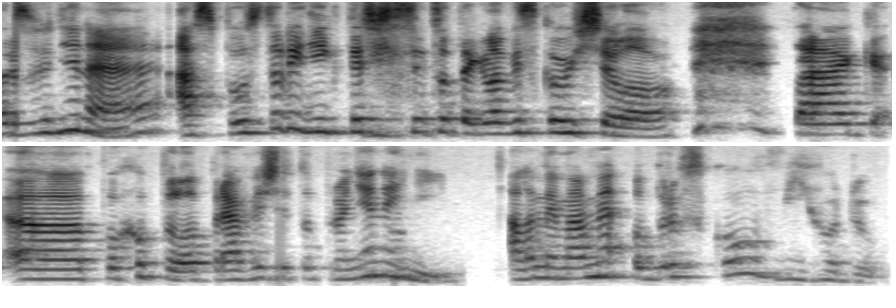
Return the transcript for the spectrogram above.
Rozhodně ne. A spoustu lidí, kteří si to takhle vyzkoušelo, tak uh, pochopilo právě, že to pro ně není. Ale my máme obrovskou výhodu.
